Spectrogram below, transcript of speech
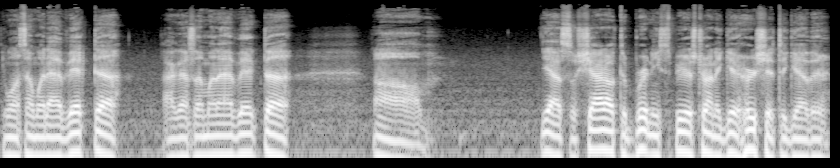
You want some of that Victor? I got some of that Victor. Um, yeah, so shout out to Britney Spears trying to get her shit together.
